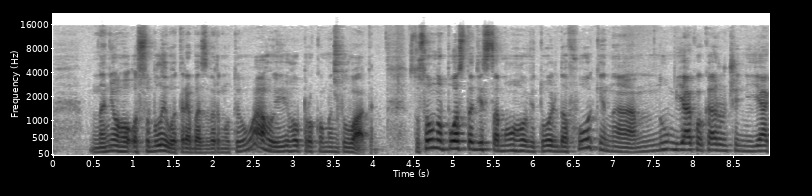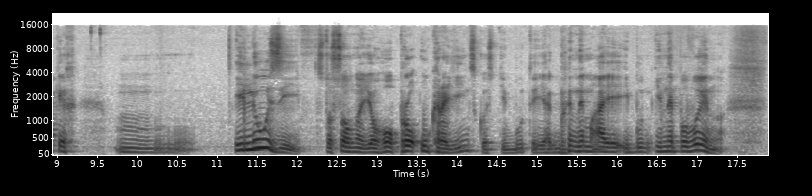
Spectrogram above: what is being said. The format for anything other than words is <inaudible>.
на нього особливо треба звернути увагу і його прокоментувати. Стосовно постаті самого Вітольда Фокіна, ну, м'яко кажучи, ніяких ілюзій стосовно його проукраїнськості бути якби немає і, і не повинно.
